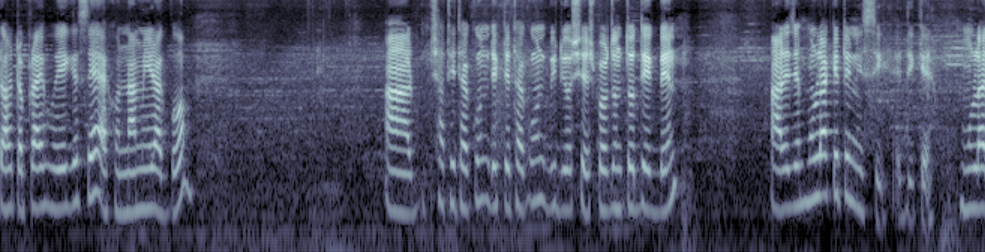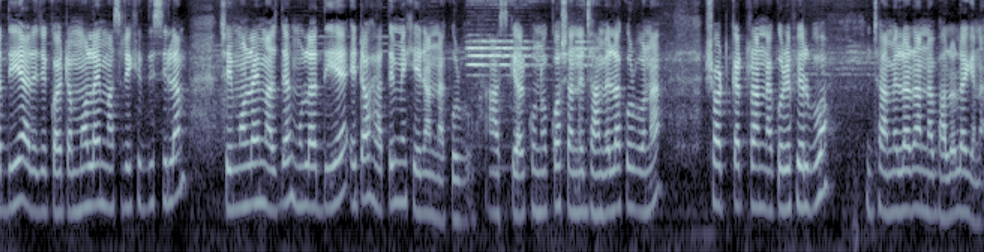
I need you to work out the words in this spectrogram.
ডালটা প্রায় হয়ে গেছে, এখন নামিয়ে রাখব। আর সাথে থাকুন, দেখতে থাকুন, ভিডিও শেষ পর্যন্ত দেখবেন। আর এই যে মূলা কেটে নিছি এদিকে। মূলা দিয়ে আর এই যে কয়টা মলাই মাছ রেখে দিছিলাম, সেই মলাই মাছ দিয়ে মূলা দিয়ে এটাও হাতে মেখে রান্না করব। আজকে আর কোনো কষানে ঝামেলা করব না, শর্টকাট রান্না করে ফেলব, ঝামেলা রান্না ভালো লাগে না।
